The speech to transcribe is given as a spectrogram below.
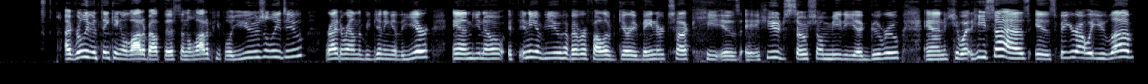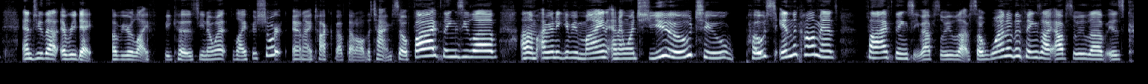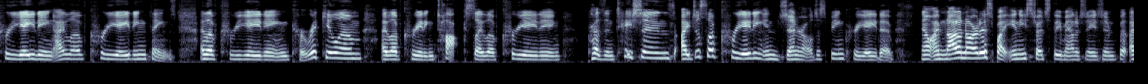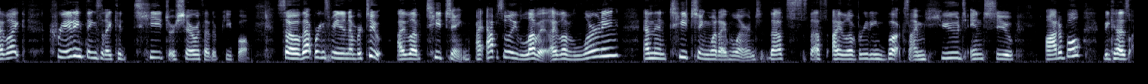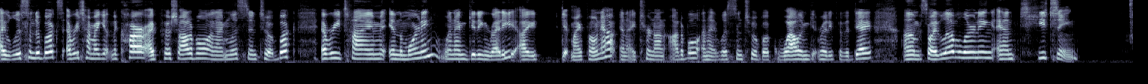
I've really been thinking a lot about this, and a lot of people usually do right around the beginning of the year. And, you know, if any of you have ever followed Gary Vaynerchuk, he is a huge social media guru. And he, what he says is figure out what you love and do that every day of your life because you know what life is short and i talk about that all the time so five things you love um, i'm going to give you mine and i want you to post in the comments five things that you absolutely love. So one of the things I absolutely love is creating. I love creating things. I love creating curriculum. I love creating talks. I love creating presentations. I just love creating in general, just being creative. Now, I'm not an artist by any stretch of the imagination, but I like creating things that I could teach or share with other people. So that brings me to number two. I love teaching. I absolutely love it. I love learning and then teaching what I've learned. That's, that's, I love reading books. I'm huge into Audible because I listen to books. Every time I get in the car, I push Audible and I'm listening to a book. Every time in the morning when I'm getting ready, I get my phone out and I turn on Audible and I listen to a book while I'm getting ready for the day. Um, so I love learning and teaching.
